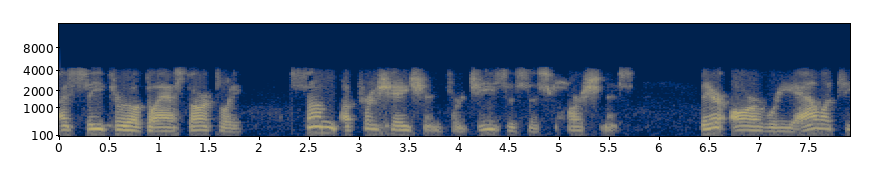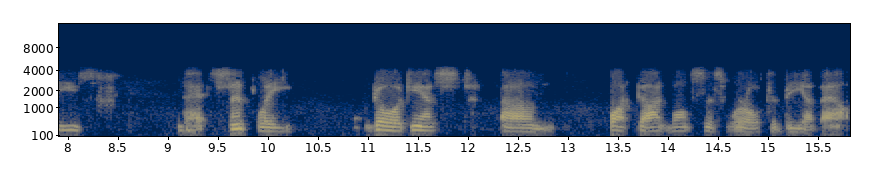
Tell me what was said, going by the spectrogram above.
I see through a glass darkly, some appreciation for Jesus' harshness. There are realities that simply go against um, what God wants this world to be about.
